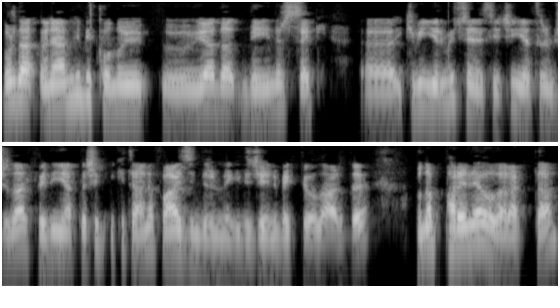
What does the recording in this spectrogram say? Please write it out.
Burada önemli bir konuya da değinirsek 2023 e, senesi için yatırımcılar Fed'in yaklaşık iki tane faiz indirimine gideceğini bekliyorlardı. Buna paralel olarak da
